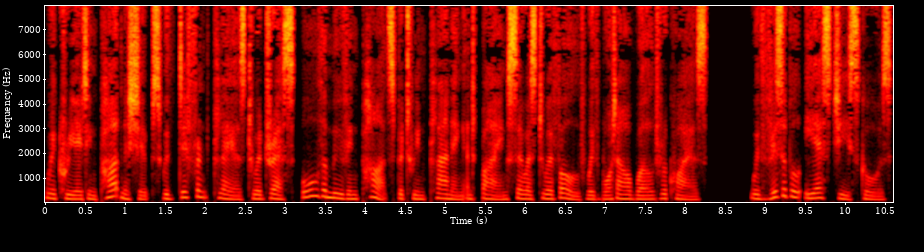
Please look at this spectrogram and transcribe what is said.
We're creating partnerships with different players to address all the moving parts between planning and buying so as to evolve with what our world requires. With visible ESG scores,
